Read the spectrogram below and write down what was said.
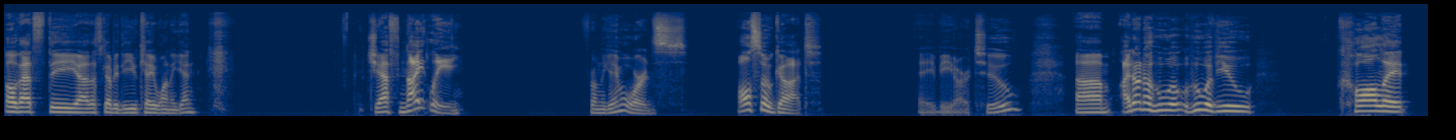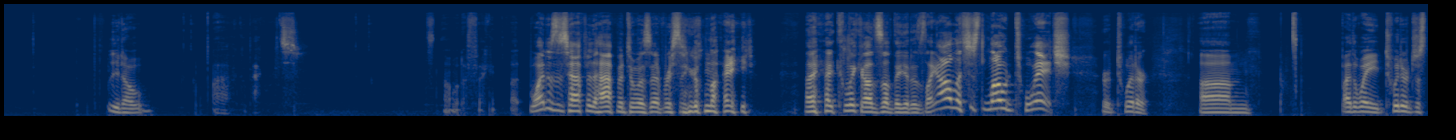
Oh, that's the uh, that's gotta be the UK one again. Geoff Keighley from the Game Awards also got a VR2. Um, I don't know who who of you call it, you know, oh, go backwards. It's not what a fucking. Why does this happen to happen to us every single night? I, I click on something and it's like, oh, let's just load Twitch or Twitter. Um, by the way, Twitter just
